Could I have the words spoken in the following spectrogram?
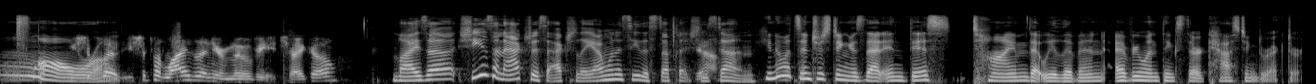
You All should, right. put, you should put Liza in your movie, Chico. Liza, she is an actress. Actually, I want to see the stuff that she's Yeah. done. You know what's interesting is that in this time that we live in, everyone thinks they're a casting director.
